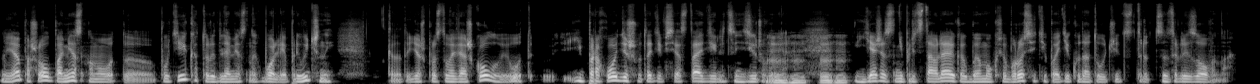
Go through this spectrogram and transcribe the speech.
Но я пошел по местному вот э, пути, который для местных более привычный когда ты идешь просто в авиашколу и вот и проходишь вот эти все стадии лицензирования. Uh-huh, uh-huh. Я сейчас не представляю, как бы я мог все бросить и пойти куда-то учиться централизованно.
